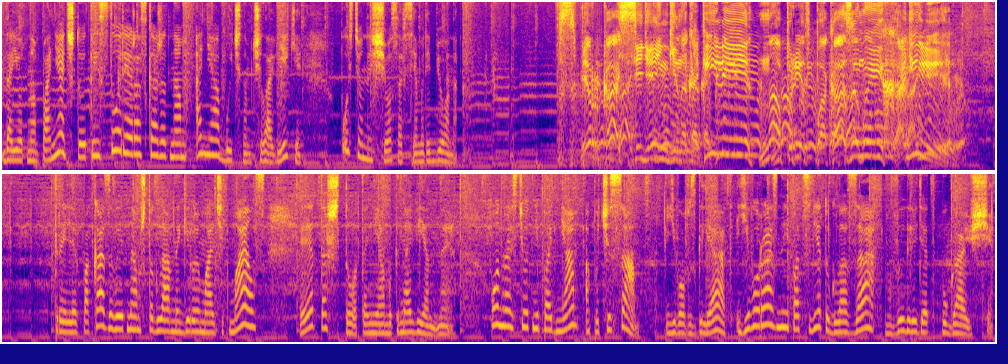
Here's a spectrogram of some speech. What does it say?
дает нам понять, что эта история расскажет нам о необычном человеке, пусть он еще совсем ребенок. В сберкассе деньги накопили, на предпоказы мы ходили. Трейлер показывает нам, что главный герой мальчик Майлз – это что-то необыкновенное. Он растет не по дням, а по часам – его взгляд, его разные по цвету глаза выглядят пугающе.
